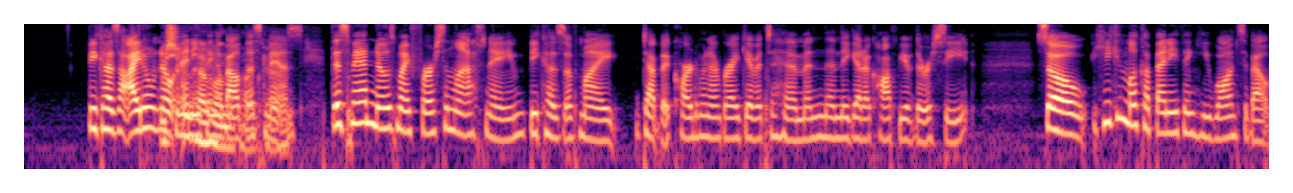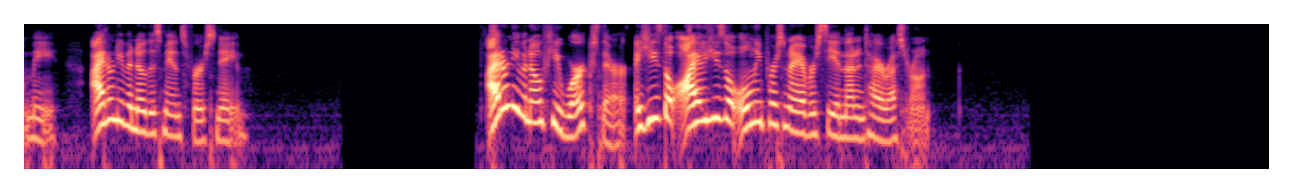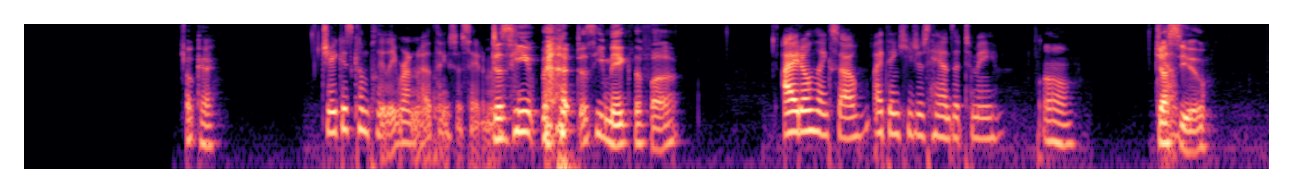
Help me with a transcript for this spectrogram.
because I don't know shouldn't have him anything about this man. This man knows my first and last name because of my debit card whenever I give it to him, and then they get a copy of the receipt. So he can look up anything he wants about me. I don't even know this man's first name. I don't even know if he works there. He's the I he's the only person I ever see in that entire restaurant. Okay. Jake is completely running out of things to say to me. Does he does he make the pho? I don't think so. I think he just hands it to me. Oh. Just you.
